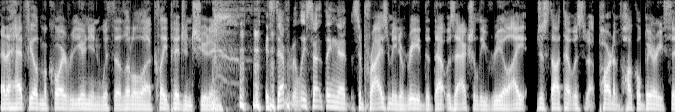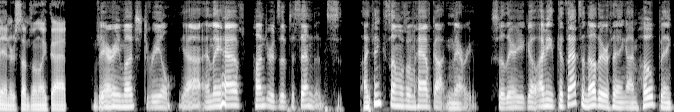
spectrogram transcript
at a Hatfield McCoy reunion with a little uh, clay pigeon shooting? it's definitely something that surprised me to read that that was actually real. I just thought that was part of Huckleberry Finn or something like that. Very much real. Yeah. And they have hundreds of descendants. I think some of them have gotten married. So there you go. I mean, because that's another thing I'm hoping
